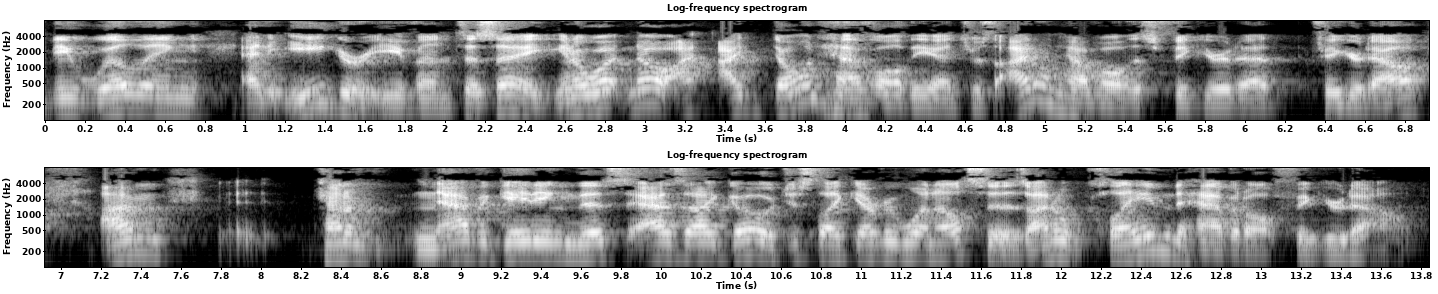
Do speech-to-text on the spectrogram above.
Be willing and eager even to say, you know what? No, I, I don't have all the answers. I don't have all this figured out, figured out. I'm kind of navigating this as I go, just like everyone else is. I don't claim to have it all figured out.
